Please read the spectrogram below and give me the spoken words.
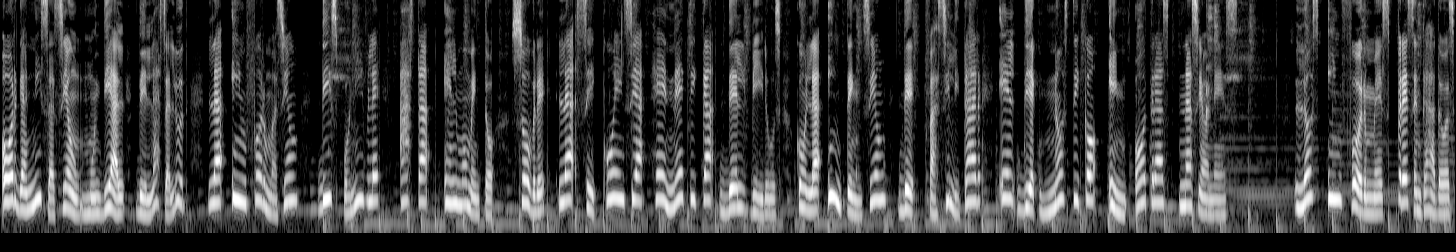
Organización Mundial de la Salud la información disponible hasta el momento sobre la secuencia genética del virus con la intención de facilitar el diagnóstico en otras naciones. Los informes presentados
